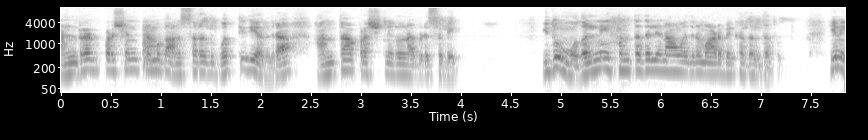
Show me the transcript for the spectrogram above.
ಹಂಡ್ರೆಡ್ ಪರ್ಸೆಂಟ್ ನಮಗೆ ಆನ್ಸರ್ ಅದು ಗೊತ್ತಿದೆ ಅಂದ್ರೆ ಅಂಥ ಪ್ರಶ್ನೆಗಳನ್ನ ಬಿಡಿಸಬೇಕು. ಇದು ಮೊದಲನೇ ಹಂತದಲ್ಲಿ ನಾವು ಅದನ್ನು ಮಾಡಬೇಕಾದಂಥದ್ದು. ಇನ್ನು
